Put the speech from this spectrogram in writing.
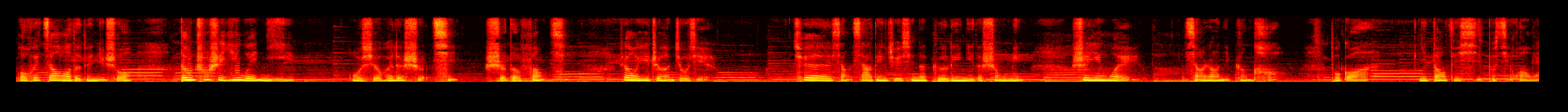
我会骄傲地对你说：“当初是因为你，我学会了舍弃，舍得放弃，让我一直很纠结，却想下定决心地隔离你的生命，是因为想让你更好，不管你到底喜不喜欢我。”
